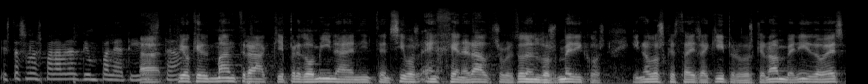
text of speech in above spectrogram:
Estas son las palabras de un paliativista. Ah, creo que el mantra que predomina en intensivos en general, sobre todo en los médicos, y no los que estáis aquí, pero los que no han venido, es,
